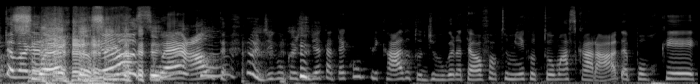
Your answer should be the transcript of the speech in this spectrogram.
bonita sueca, assim. Não, né? é alta. Eu digo que hoje em dia tá até complicado. Eu tô divulgando até uma foto minha que eu tô mascarada, porque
